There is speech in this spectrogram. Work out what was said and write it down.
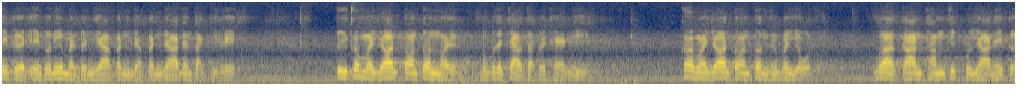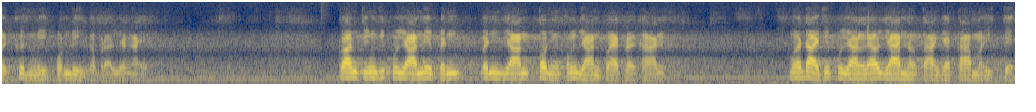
ที่เกิดเองตัวนี้มันเป็นญาปัญญาปัญญาด้านตัดกิเลสที่ก็มาย้อนตอนต้นหน่อย พระพุทธเจ้าตัดไว้แค่นี้ ก็มาย้อนตอนต้นถึงประโยชน์ ว่าการทำทิพยานให้เกิดขึ้นมีผลดีกับเราอย่างไง ความจริงทิพยานนี่เป็นเป็นยานต้นของยานแปดรายการ เมื่อได้ทิพยานแล้วยานต่างๆ จะตามมาอีกเจ็ด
